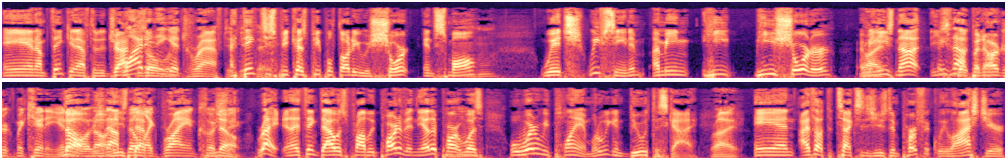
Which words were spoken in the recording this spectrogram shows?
And I'm thinking after the draft Why didn't he get drafted? I you think, just because people thought he was short and small, Mm-hmm. which we've seen him. I mean, he he's shorter. I Right. mean, he's not. He's, He's, not what- Benardrick McKinney. You No, know? no, he's not he's built def- like Brian Cushing. No, right. And I think that was probably part of it. And the other part Mm-hmm. was, well, where do we play him? What are we going to do with this guy? Right. And I thought the Texans used him perfectly last year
